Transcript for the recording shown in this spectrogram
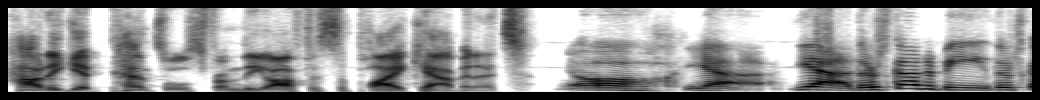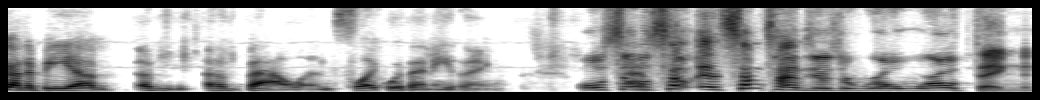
how to get pencils from the office supply cabinet. Oh yeah, yeah. There's got to be there's got to be a, a, a, balance, like with anything. Well, so some, and sometimes there's a real world thing.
